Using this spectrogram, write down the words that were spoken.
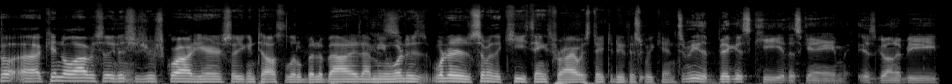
uh, Kendall. Obviously, this Mhm. is your squad here, so you can tell us a little bit about it. I mean, what is what are some of the key things for Iowa State to do this weekend? To me, the biggest key of this game is going to be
